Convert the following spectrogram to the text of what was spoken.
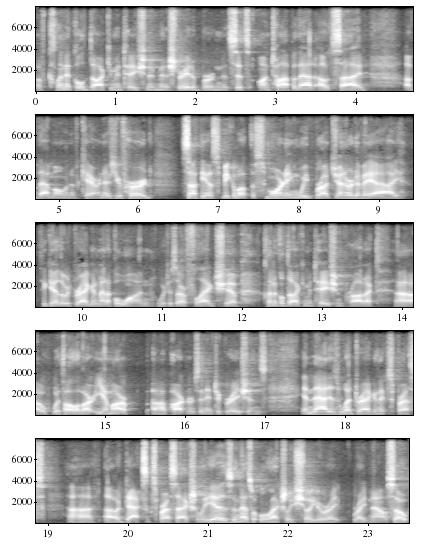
of clinical documentation administrative burden that sits on top of that outside of that moment of care. And as you've heard Satya speak about this morning, we've brought generative AI together with Dragon Medical One, which is our flagship clinical documentation product, uh, with all of our EMR uh, partners and integrations. And that is what Dragon Express, uh, DAX Express actually is, and that's what we'll actually show you right now. So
